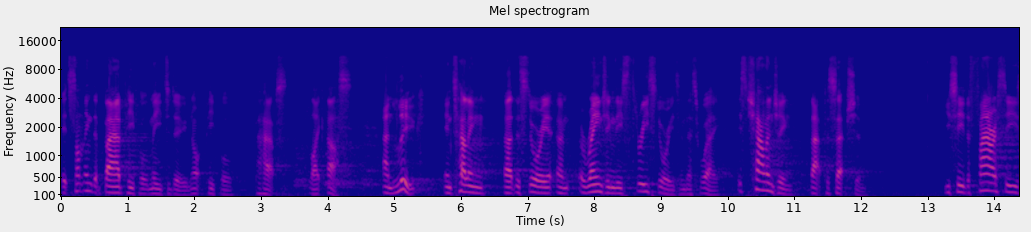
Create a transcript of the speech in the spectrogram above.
It's something that bad people need to do, not people perhaps like us. And Luke, in telling uh, the story and arranging these three stories in this way, is challenging that perception. You see, the Pharisees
